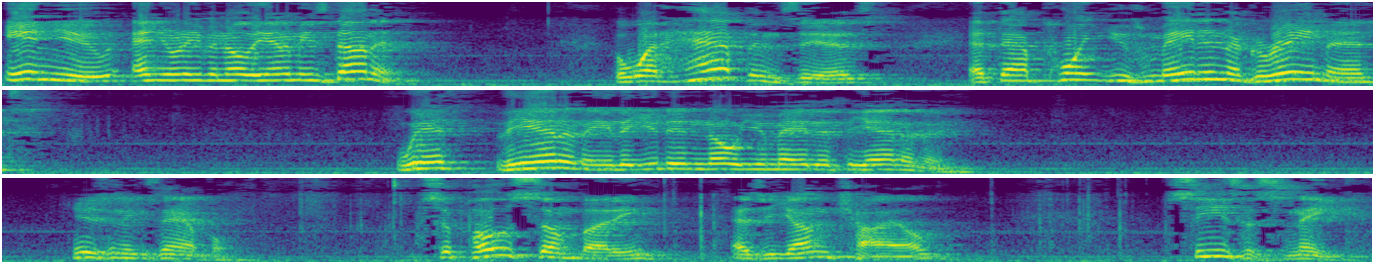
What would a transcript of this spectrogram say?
in you, and you don't even know the enemy's done it. But what happens is, at that point, you've made an agreement with the enemy that you didn't know you made at the enemy. Here's an example. Suppose somebody, as a young child, sees a snake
